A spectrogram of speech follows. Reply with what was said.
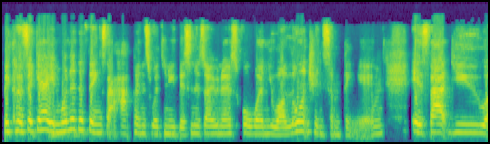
Because again, one of the things that happens with new business owners or when you are launching something new is that you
